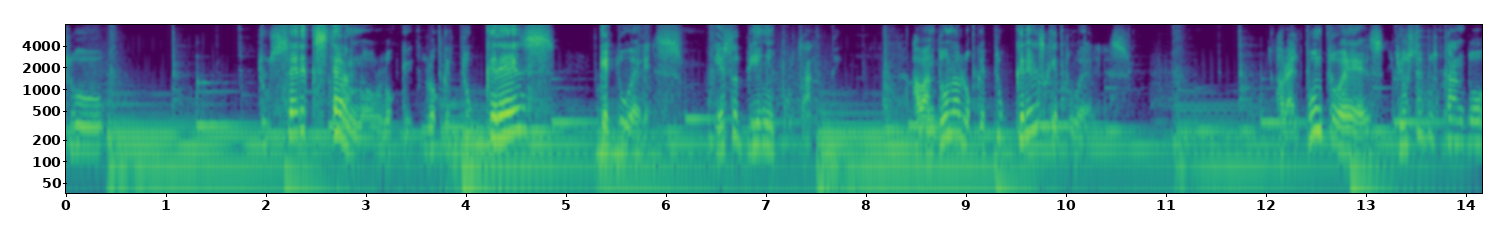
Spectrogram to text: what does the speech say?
tu, tu ser externo, lo que, lo que tú crees que tú eres. Y eso es bien importante. Abandona lo que tú crees que tú eres. Ahora, el punto es, yo estoy buscando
